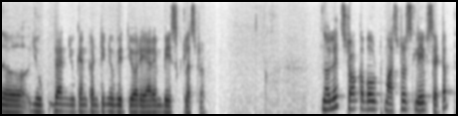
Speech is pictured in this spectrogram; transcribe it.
uh, you then you can continue with your ARM-based cluster. Now let's talk about master-slave setup.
